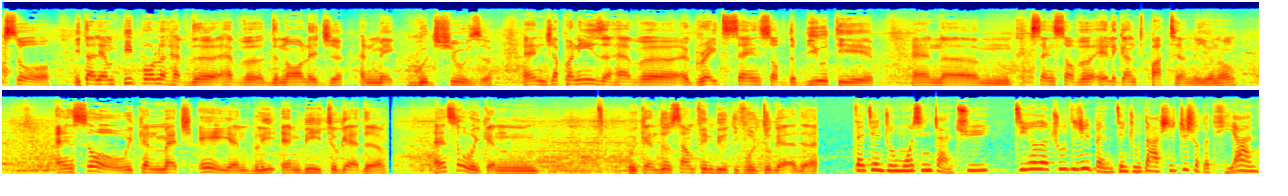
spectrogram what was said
So Italian people have the have uh, the knowledge and make good shoes, and Japanese have uh, a great sense of the beauty and um, sense of uh, elegant pattern, you know. And so we can match A and B, and B together, and so we can we can do something beautiful together. 在建筑模型展区，集合了出自日本建筑大师之手的提案。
